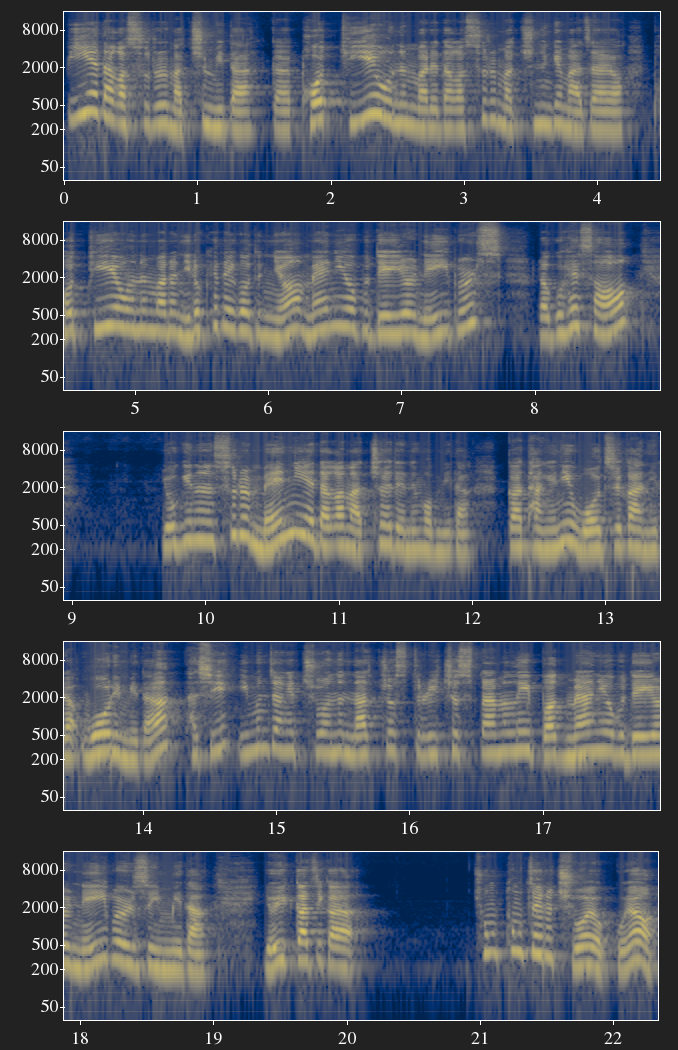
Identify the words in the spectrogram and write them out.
B에다가 수를 맞춥니다. 그러니까 but 뒤에 오는 말에다가 수를 맞추는 게 맞아요. but 뒤에 오는 말은 이렇게 되거든요. Many of their neighbors라고 해서 여기는 수를 many에다가 맞춰야 되는 겁니다. 그러니까 당연히 was가 아니라 were입니다. 다시 이 문장의 주어는 not just Rich's family but many of their neighbors입니다. 여기까지가 총 통째로 주어였고요.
